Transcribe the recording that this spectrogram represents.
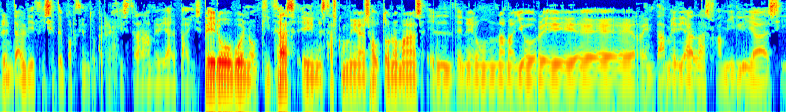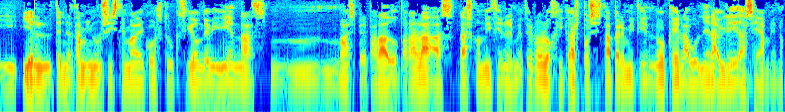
frente al 17% que registra la media del país. Pero bueno, quizás en estas comunidades autónomas el tener una mayor eh, renta media las familias y, el tener también un sistema de construcción de viviendas mm, más preparado para las, las condiciones meteorológicas, pues está permitiendo que la vulnerabilidad sea menor.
